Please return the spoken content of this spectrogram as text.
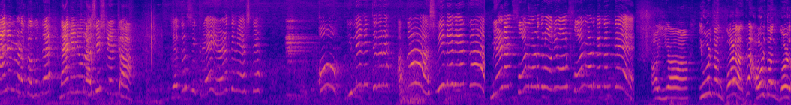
ನಾನೇನ್ ಮಾಡೋಕ್ಕಾಗುತ್ತೆ ನಾನೇನು ಇವ್ರ ಅಸಿಸ್ಟೆಂಟಾ ಎದುರು ಸಿಕ್ರೆ ಹೇಳ್ತೀನಿ ಅಷ್ಟೇ ಓ ಇಲ್ಲೇ ನಿಂತಿದ್ದಾರೆ ಅಕ್ಕ ಶ್ರೀದೇವಿ ಅಕ್ಕ ಮೇಡಮ್ ಫೋನ್ ಮಾಡಿದ್ರು ನೀವು ಅವ್ರು ಫೋನ್ ಮಾಡ್ಬೇಕಂತೆ ಅಯ್ಯ ಇವಳ್ದೊಂದು ಗೋಳು ಆದ್ರೆ ಅವಳ್ದೊಂದು ಗೋಳು.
